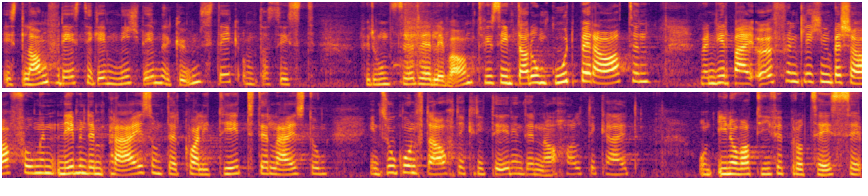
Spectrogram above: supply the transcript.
ist langfristig eben nicht immer günstig und das ist für uns sehr relevant. Wir sind darum gut beraten, wenn wir bei öffentlichen Beschaffungen neben dem Preis und der Qualität der Leistung in Zukunft auch die Kriterien der Nachhaltigkeit und innovative Prozesse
